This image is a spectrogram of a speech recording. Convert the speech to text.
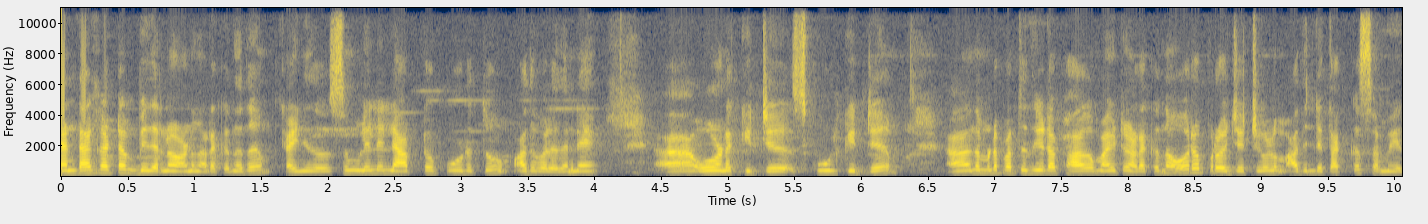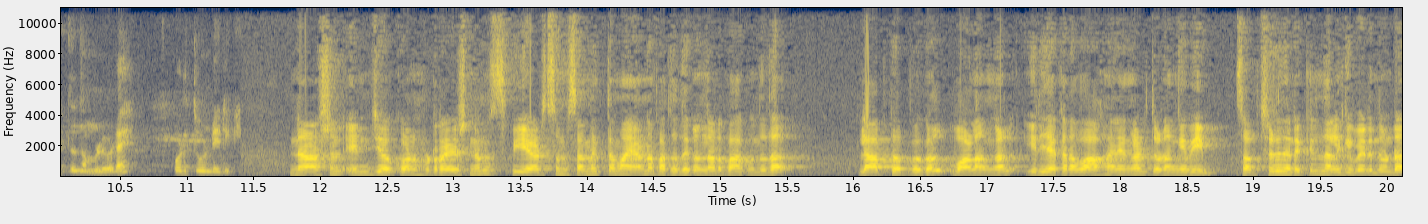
രണ്ടാം ഘട്ടം വിതരണമാണ് നടക്കുന്നത്. കഴിഞ്ഞ ദിവസങ്ങളിൽ ലാപ്ടോപ്പ് കൊടുത്തു. അതുപോലെ തന്നെ ഓണക്കിറ്റ് സ്കൂൾ കിറ്റ് നമ്മുടെ പദ്ധതിയുടെ ഭാഗമായിട്ട് നടക്കുന്ന ഓരോ പ്രോജക്റ്റുകളും അതിന്റെ തക്ക സമയത്ത് നമ്മളിവിടെ കൊടുത്തുകൊണ്ടിരിക്കും നാഷണൽ എൻ ജി ഒ കോൺഫെഡറേഷനും സ്പിയാർട്സും സംയുക്തമായാണ് പദ്ധതികൾ നടപ്പാക്കുന്നത്. ലാപ്ടോപ്പുകൾ വളങ്ങൾ ഇരുചക്ര വാഹനങ്ങൾ തുടങ്ങിയവയും സബ്സിഡി നിരക്കിൽ നൽകി വരുന്നുണ്ട്.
